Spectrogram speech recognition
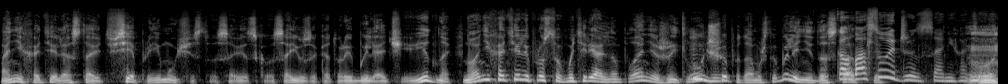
Они хотели оставить все преимущества Советского Союза, которые были очевидны, но они хотели просто в материальном плане жить лучше, потому что были недостатки. Колбасу и джинсы они хотели. Вот.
